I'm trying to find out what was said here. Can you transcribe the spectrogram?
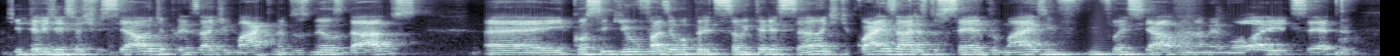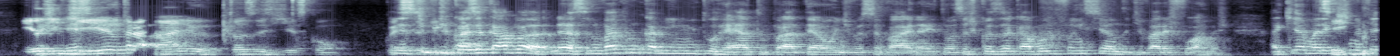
de inteligência artificial, de aprendizagem de máquina dos meus dados, é, e conseguiu fazer uma predição interessante de quais áreas do cérebro mais influenciavam na memória, etc. E hoje em esse, dia eu trabalho todos os dias com, com esse, esse tipo de coisa acaba, né? Você não vai para um caminho muito reto para até onde você vai, né? Então essas coisas acabam influenciando de várias formas. Aqui a Maria Sim. Cristina fez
